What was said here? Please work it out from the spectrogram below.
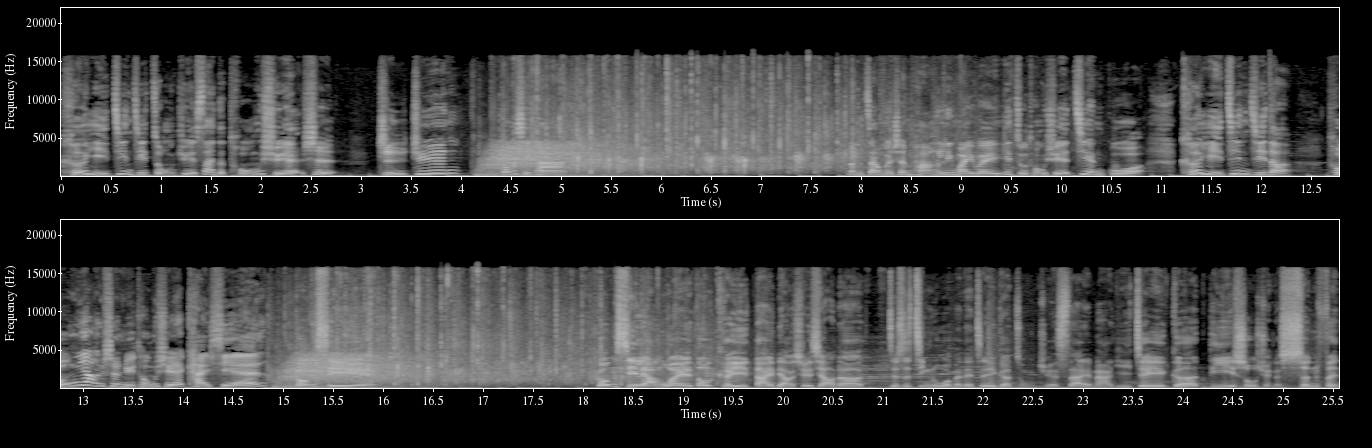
可以晋级总决赛的同学是芷君，恭喜他。那么在我们身旁另外一位一组同学建国可以晋级的同样是女同学凯贤，恭喜。恭喜两位都可以代表学校呢，就是进入我们的这一个总决赛嘛，以这一个第一首选的身份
